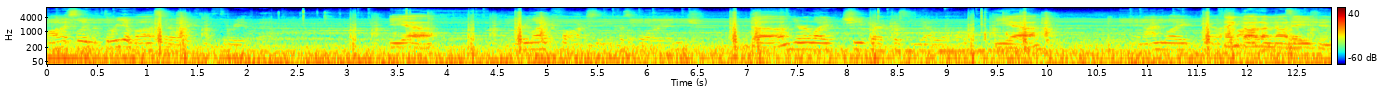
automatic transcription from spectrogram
Honestly, the three of us are like the three of them. Yeah. You're like Foxy because orange. Duh. You're like Chica because yellow. Yeah. And I'm like. Uh, Thank God I'm not Asian.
